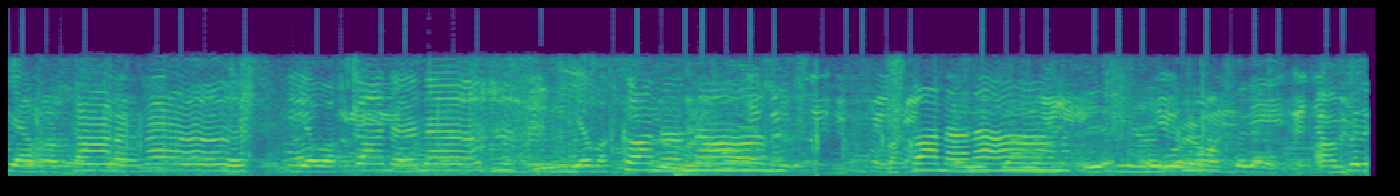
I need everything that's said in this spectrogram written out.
Yeah,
